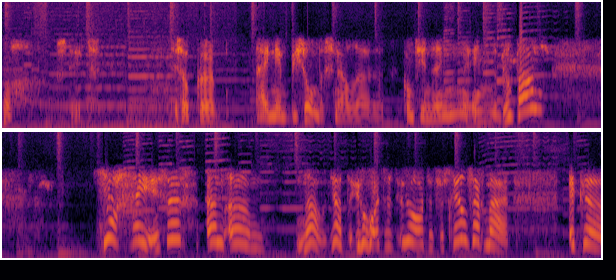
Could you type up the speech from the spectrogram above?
nog steeds. Het is ook, uh, hij neemt bijzonder snel, komt hij in de, in, in de bloedbaan. Ja, hij is er. En, um, nou, ja, u hoort, het, u hoort het verschil, zeg maar. Ik, uh,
